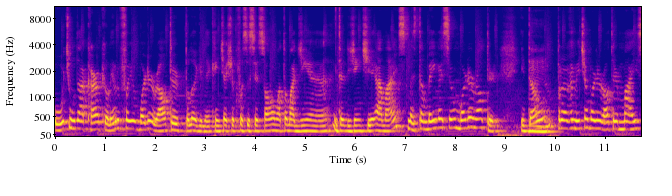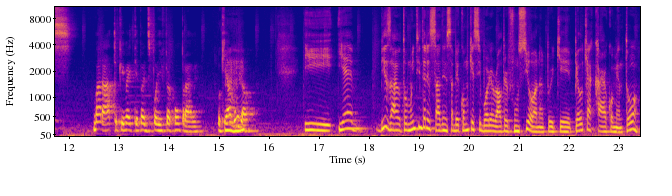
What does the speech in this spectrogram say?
O último da Car que eu lembro foi o Border Router Plug, né? Que a gente achou que fosse ser só uma tomadinha inteligente a mais, mas também vai ser um Border Router. Então, uhum. provavelmente é o Border Router mais barato que vai ter para disponível para comprar, né? O que é uhum. legal. E, e é bizarro, eu tô muito interessado em saber como que esse Border Router funciona, porque pelo que a Car comentou,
